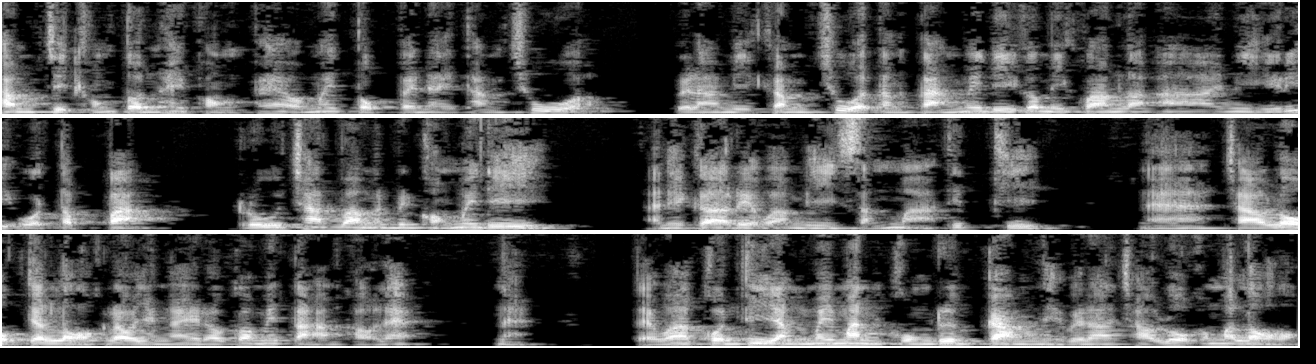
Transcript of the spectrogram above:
ทำจิตของตนให้ผ่องแผ้วไม่ตกไปในทางชั่ว เวลามีกรรมชั่วต่างๆ ไม่ดีก็มีความละอาย มีหิริโอตตปะ รู้ชัดว่ามันเป็นของไม่ดี อันนี้ก็เรียกว่ามีสัมมาทิฏฐินะชาวโลกจะหลอกเรายังไงเราก็ไม่ตามเขาแล้วนะแต่ว่าคนที่ยังไม่มั่นคงเรื่องกรรมเนี่ยเวลาชาวโลกเขามาหลอก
